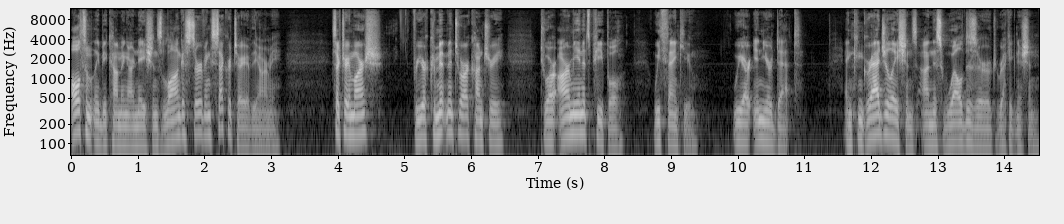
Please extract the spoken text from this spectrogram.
ultimately becoming our nation's longest serving Secretary of the Army. Secretary Marsh, for your commitment to our country, to our Army and its people, we thank you. We are in your debt and congratulations on this well-deserved recognition.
